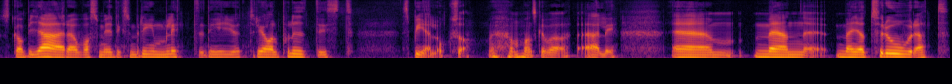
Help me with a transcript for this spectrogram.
ska begära och vad som är liksom rimligt. Det är ju ett realpolitiskt spel också om man ska vara ärlig. Eh, men, men jag tror att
